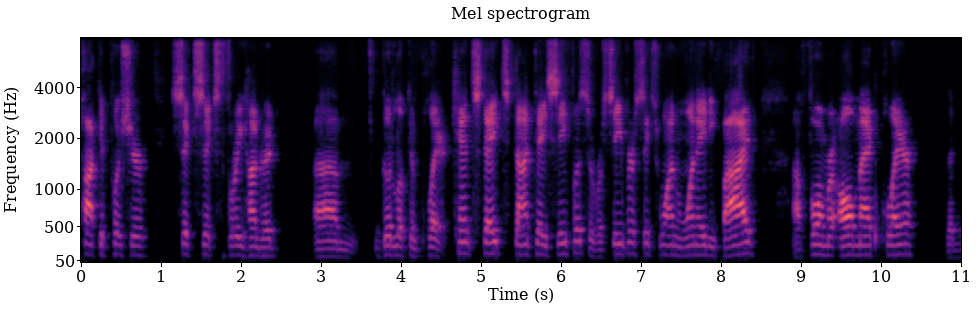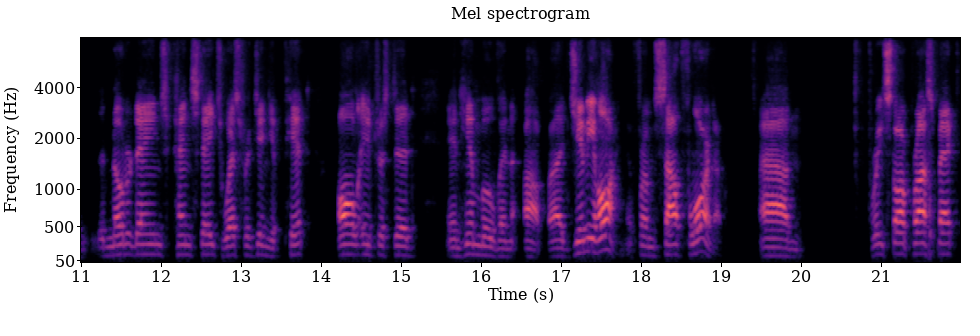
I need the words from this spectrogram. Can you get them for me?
pocket pusher, 6'6, 300. Um, good looking player. Kent State's Dante Cephas, a receiver, 6'1, 185, a former All MAC player. The, the, Notre Dame's, Penn State's, West Virginia, Pitt, all interested in him moving up. Uh, Jimmy Horn from South Florida, um, three star prospect,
